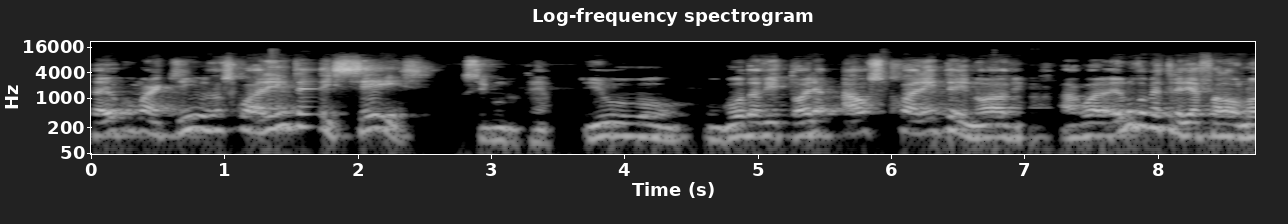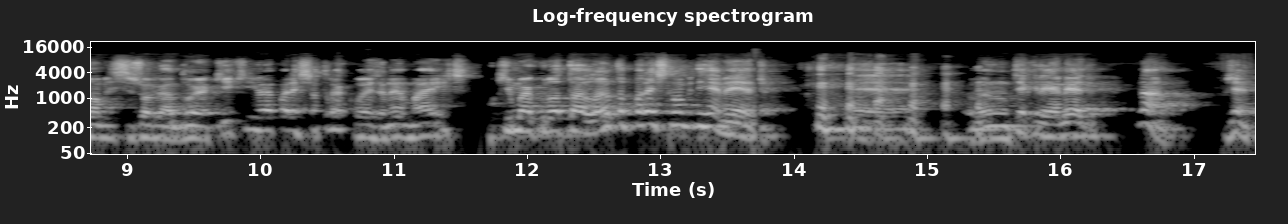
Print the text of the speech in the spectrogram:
saiu com o Marquinhos aos 46 do segundo tempo e o, o, gol da vitória aos 49. Agora, eu não vou me atrever a falar o nome desse jogador aqui, que vai parecer outra coisa, né? Mas o que marcou o Atalanta parece nome de remédio. É, não tem aquele remédio. Não, gente,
